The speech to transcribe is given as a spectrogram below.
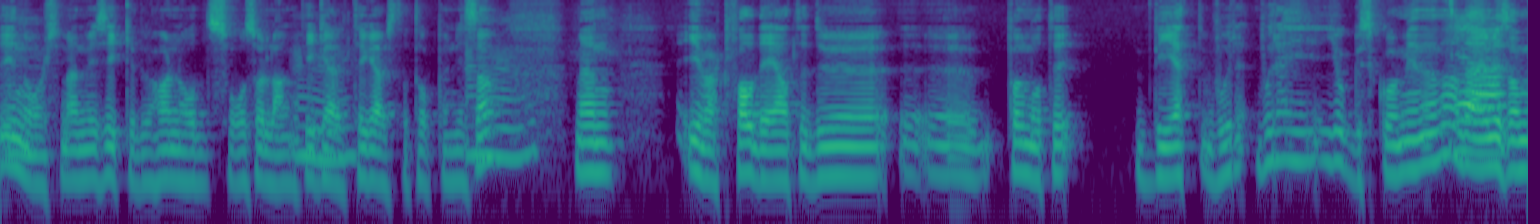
i Mm. Norseman hvis ikke du har nådd så og så langt i Gaute til Gaustatoppen, liksom. Mm. Men i hvert fall det at du uh, på en måte vet hvor, hvor er joggeskoene mine, da? Det er jo liksom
